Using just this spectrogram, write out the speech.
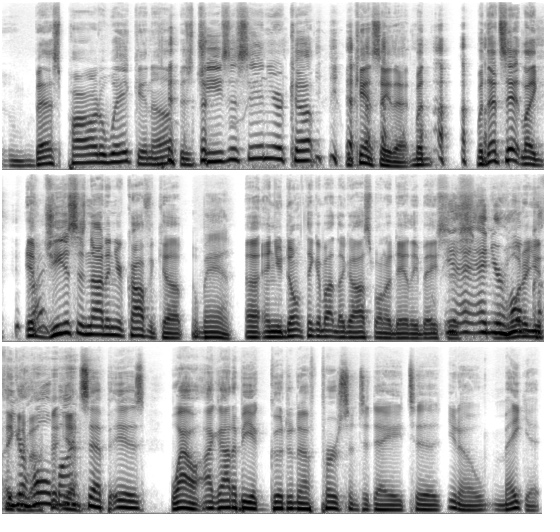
best part of waking up is Jesus in your cup. We can't say that, but but that's it. Like if Right. Jesus is not in your coffee cup, Oh man. uh, and you don't think about the gospel on a daily basis, Yeah, and your what whole are you thinking your about? whole Yeah. mindset is, wow, I got to be a good enough person today to you know make it.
